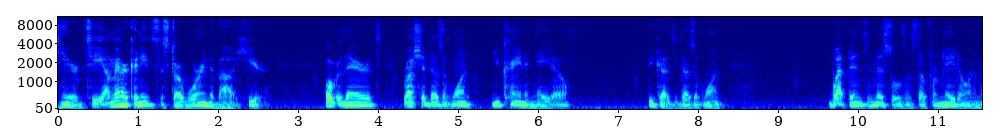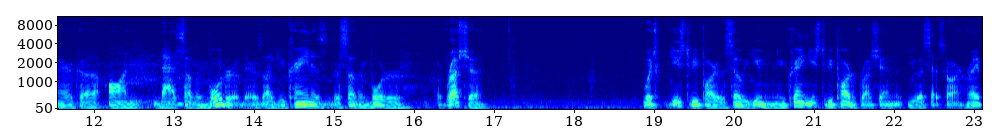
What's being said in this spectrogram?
here. See, America needs to start worrying about here. Over there, it's Russia doesn't want Ukraine and NATO because it doesn't want weapons and missiles and stuff from NATO and America on that southern border of theirs. Like Ukraine is the southern border of Russia, which used to be part of the Soviet Union. Ukraine used to be part of Russia and the USSR, right?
